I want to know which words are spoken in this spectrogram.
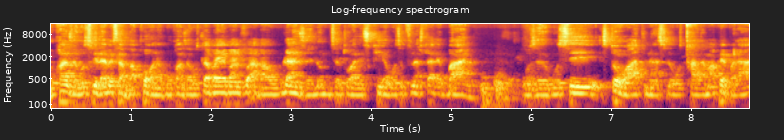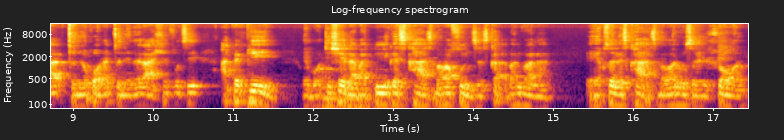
Ukhanze ukuthi la besihamba khona bukhanze ukuthi abanye abantu abawulandzeli lo mthetho walesikhiya ukuthi kufuna sihlale kubani ukuze ukuthi stoward naso lokuchala amaphepha la agcinwe khona agcineke kahle futhi aphephile. Ebotishela batinike isikhathi babafundise abantwana um kusenesikhathi babalungisele lihlolo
